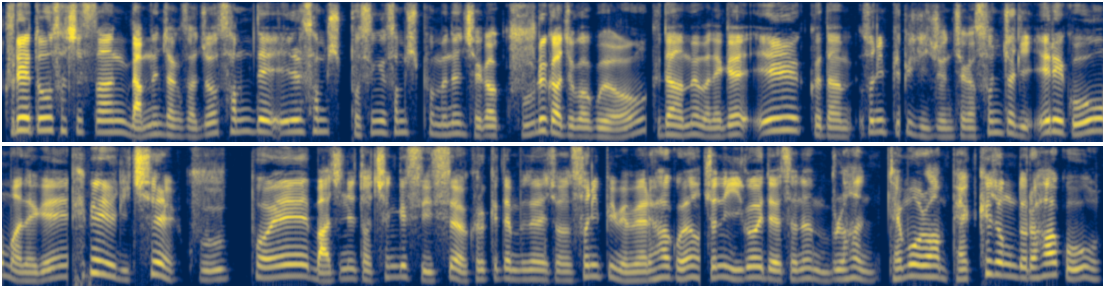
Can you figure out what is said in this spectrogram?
그래도 사실상 남는 장사죠. 3대1 30% 승률 30%면은 제가 9를 가져가고요. 그 다음에 만약에 1 그 다음 손익비 기준 제가 손절이 1이고 만약에 패배율이 7 9% 의 마진을 더 챙길 수 있어요. 그렇기 때문에 저는 손익비 매매를 하고요. 저는 이거에 대해서는 물론 한 데모로 한 100회 정도를 하고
